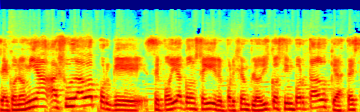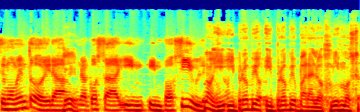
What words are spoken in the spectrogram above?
La economía ayudaba porque se podía conseguir, por ejemplo, discos importados que hasta ese momento era Sí. una cosa im- imposible. No, y, y propio, y propio para los mismos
